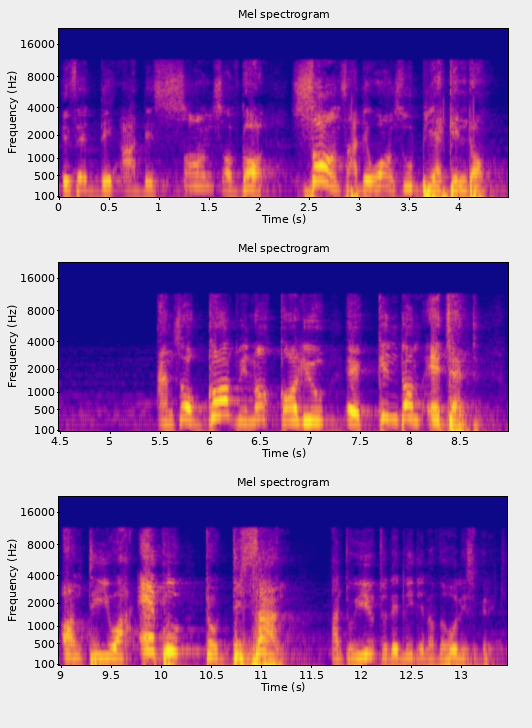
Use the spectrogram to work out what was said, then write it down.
he said, they are the sons of God. Sons are the ones who bear kingdom. And so God will not call you a kingdom agent until you are able to discern and to yield to the leading of the Holy Spirit.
